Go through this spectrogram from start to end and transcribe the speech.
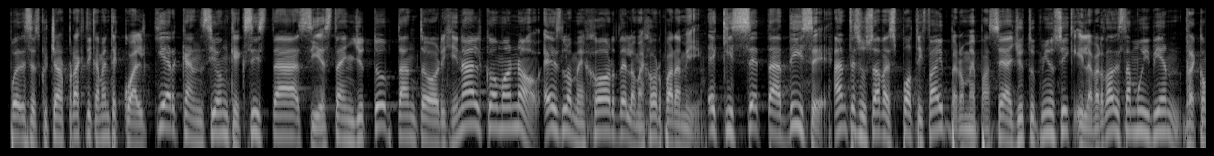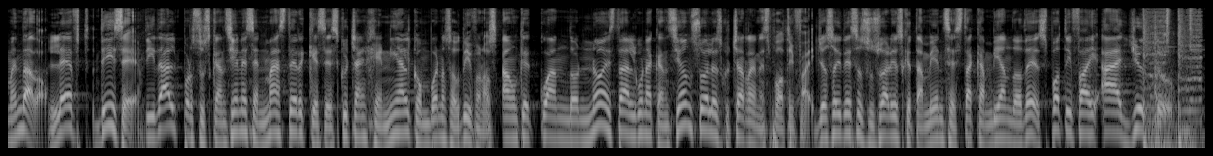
puedes escuchar prácticamente cualquier canción que exista si está en YouTube, tanto original como no. Es lo mejor de lo mejor para mí. XZ dice, antes usaba Spotify, pero me pasé a YouTube Music y la verdad está muy bien recomendado. Left dice, Tidal por sus canciones en master que se escuchan genial con buenos audífonos, aunque cuando no está alguna canción suelo escucharla en Spotify. Yo soy de esos usuarios que también se está cambiando de Spotify a YouTube.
